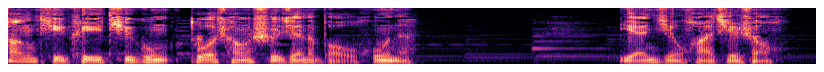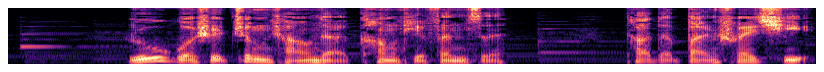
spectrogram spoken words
抗体可以提供多长时间的保护呢？严景华介绍，如果是正常的抗体分子，它的半衰期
